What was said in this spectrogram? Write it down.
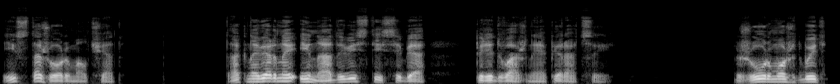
И стажеры молчат. Так, наверное, и надо вести себя перед важной операцией. Жур, может быть,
